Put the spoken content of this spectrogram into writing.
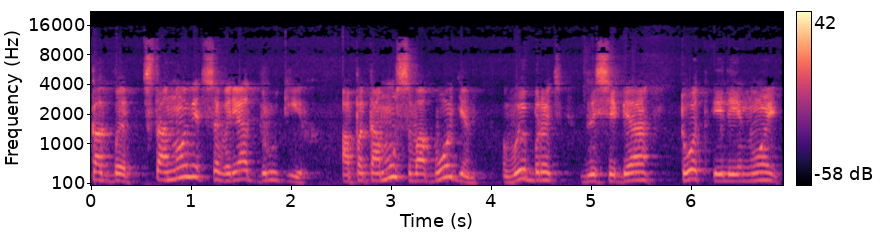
как бы становится в ряд других, а потому свободен выбрать для себя тот или иной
